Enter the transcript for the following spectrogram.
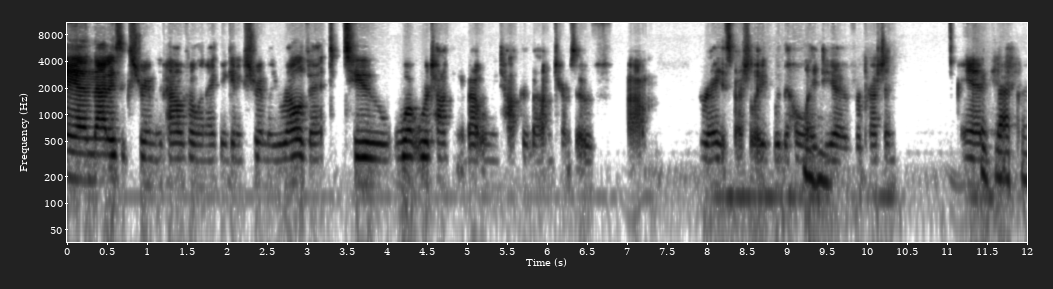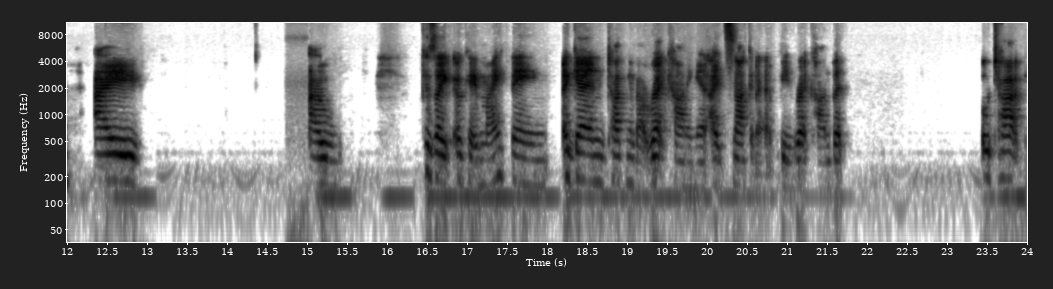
And that is extremely powerful and i think and extremely relevant to what we're talking about when we talk about in terms of um, rey especially with the whole Mhm. idea of repression. And exactly. I I because like okay, my thing again talking about retconning it, it's not gonna be retcon, but Otak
